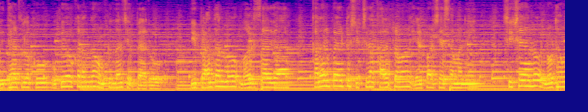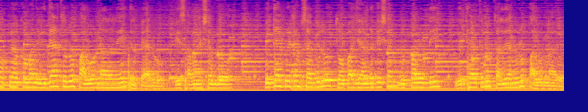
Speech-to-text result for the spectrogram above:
విద్యార్థులకు ఉపయోగకరంగా ఉంటుందని చెప్పారు. ఈ ప్రాంతంలో మొదటిసారిగా కలర్ పైట్ శిక్షణ కార్యక్రమాలను ఏర్పాటు చేశామని శిక్షణలో నూట ముప్పై ఒక్క మంది విద్యార్థులు పాల్గొన్నారని తెలిపారు ఈ సమావేశంలో విద్యాపీఠం సభ్యులు తోపాజీ అనంతకిషన్ రుక్మారెడ్డి విద్యార్థులు తల్లిదండ్రులు పాల్గొన్నారు.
